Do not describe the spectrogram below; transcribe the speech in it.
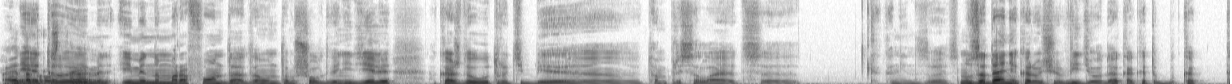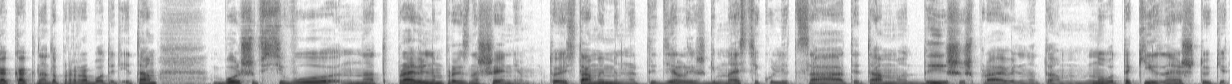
А это, не, просто... это именно, именно марафон, да, он там шел две недели. Каждое утро тебе э, там присылаются как они называются, ну, задания, короче, видео, да, как это, как, как, как надо проработать. И там больше всего над правильным произношением. То есть там именно ты делаешь гимнастику лица, ты там дышишь правильно, там, ну, вот такие, знаешь, штуки,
